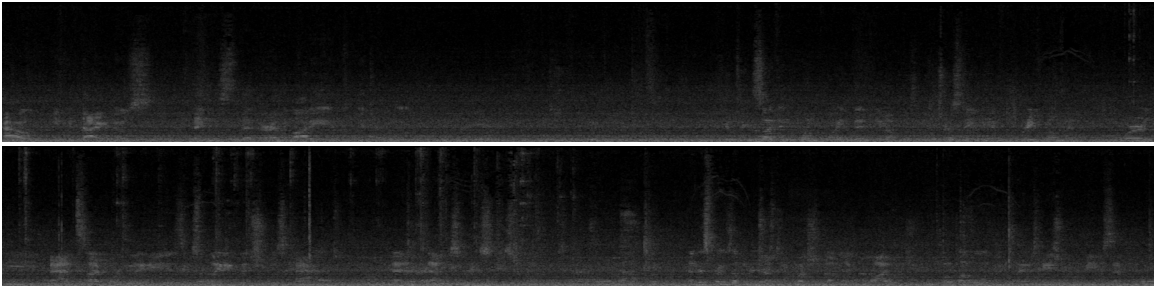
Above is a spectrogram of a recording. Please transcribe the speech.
how you can diagnose things that are in the body So I think one point that, you know, was interesting in brief moment where the bad cyborg lady is explaining that she was hacked and that was her excuse for. And this brings up an interesting question on like why would you, what level of implantation would be acceptable?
